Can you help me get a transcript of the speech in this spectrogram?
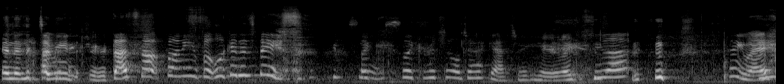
And then I mean, picture. that's not funny, but look at his face. It's like it's like original Jackass right here. Like, see that? anyway,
